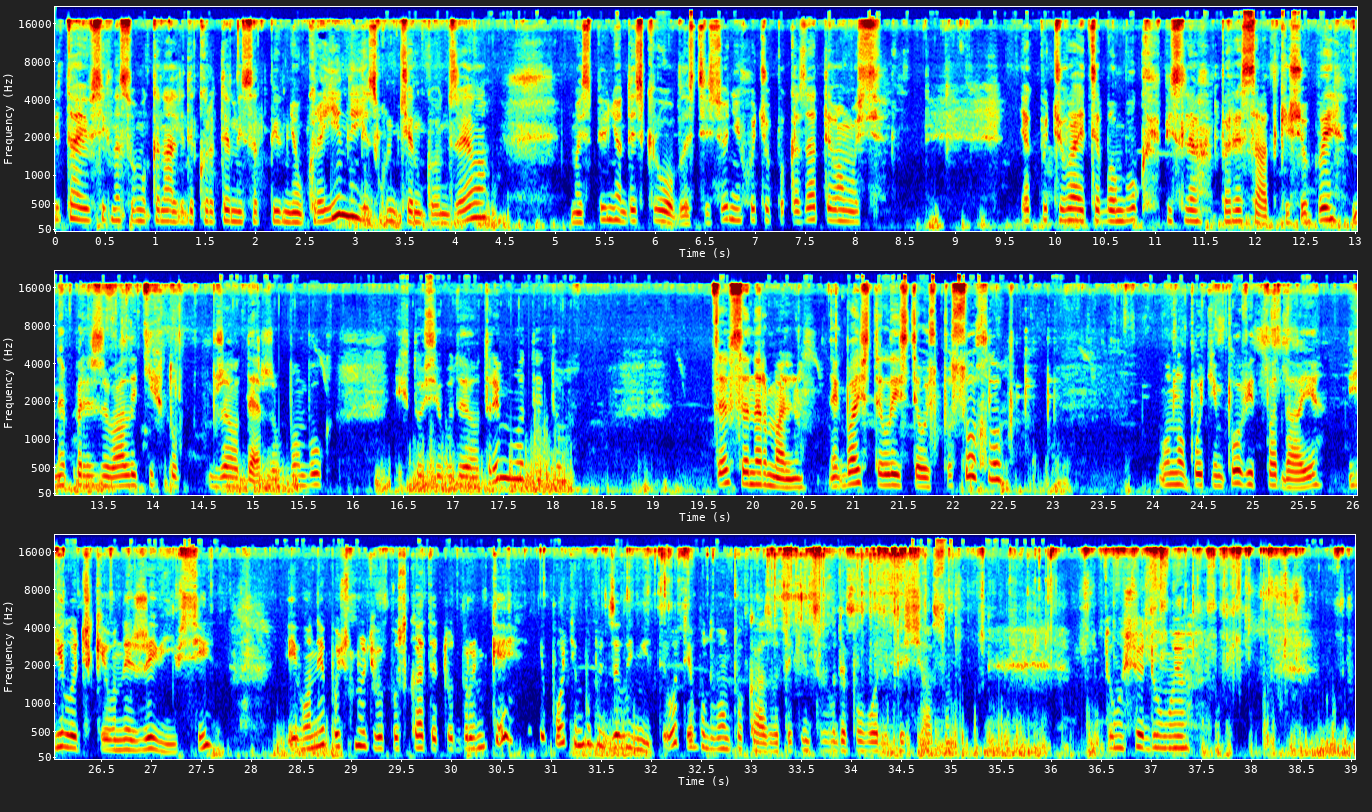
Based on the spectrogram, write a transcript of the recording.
Вітаю всіх на своєму каналі Декоративний сад Півдня України. Я Скунченко Анжела. Ми з півдня Одеської області. Сьогодні хочу показати вам ось, як почувається бамбук після пересадки, щоб ви не переживали ті, хто вже одержав бамбук і хто ще буде отримувати, то це все нормально. Як бачите, листя ось посохло, воно потім повідпадає. Гілочки вони живі всі. І вони почнуть випускати тут бруньки і потім будуть зеленіти. От я буду вам показувати, як він це буде поводити з часом. Тому що думаю,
